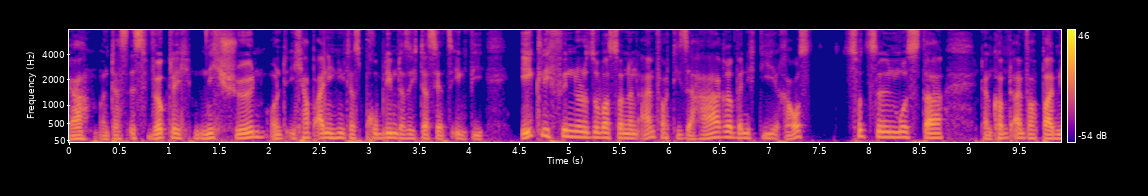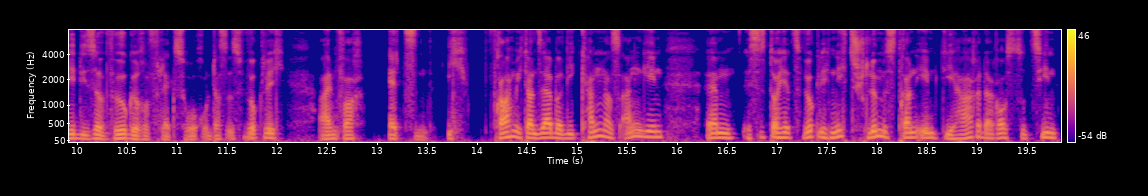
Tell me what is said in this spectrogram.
Ja, und das ist wirklich nicht schön. Und ich habe eigentlich nicht das Problem, dass ich das jetzt irgendwie eklig finde oder sowas, sondern einfach diese Haare, wenn ich die rauszuzeln muss da, dann kommt einfach bei mir dieser Würgereflex hoch. Und das ist wirklich einfach ätzend. Ich frage mich dann selber, wie kann das angehen? Ähm, es ist doch jetzt wirklich nichts Schlimmes dran, eben die Haare daraus zu ziehen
